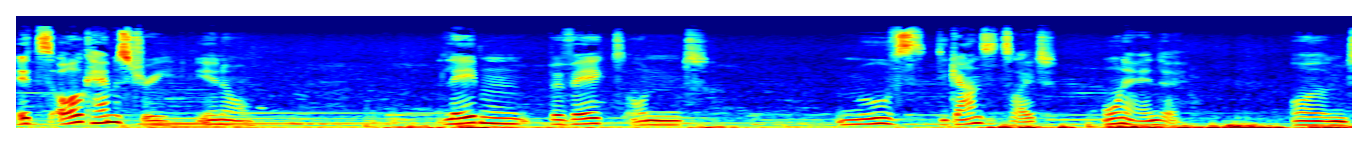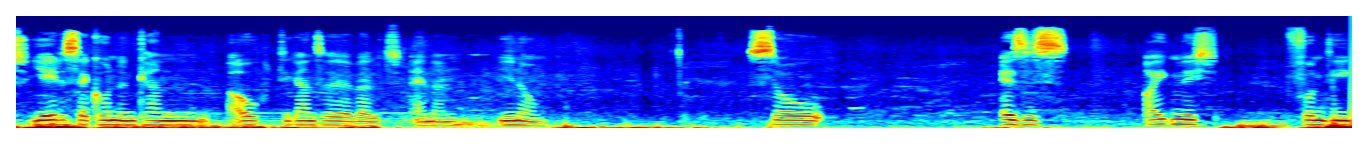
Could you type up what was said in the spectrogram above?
it's all chemistry, you know. Leben bewegt und moves die ganze Zeit ohne Ende. Und jede Sekunde kann auch die ganze Welt ändern, you know. So, es ist eigentlich von der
